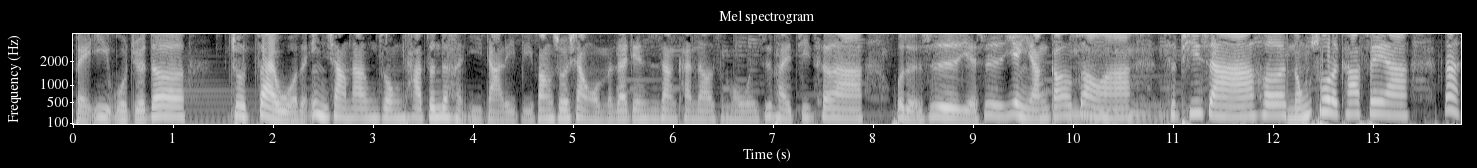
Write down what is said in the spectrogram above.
北艺，我觉得。就在我的印象当中，它真的很意大利。比方说，像我们在电视上看到什么韦斯牌机车啊，或者是也是艳阳高照啊，嗯、吃披萨啊，喝浓缩的咖啡啊。那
